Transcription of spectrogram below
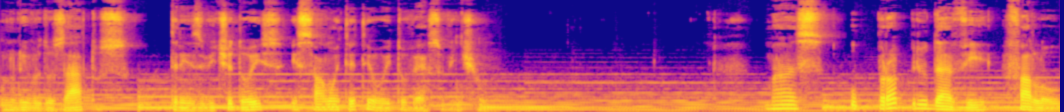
no livro dos Atos 13, 22 e Salmo 88, verso 21. Mas o próprio Davi falou,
